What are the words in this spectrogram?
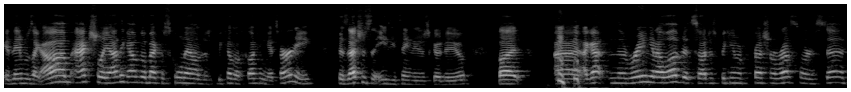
and then was like, "I'm actually, I think I'll go back to school now and just become a fucking attorney because that's just an easy thing to just go do." But I, I got in the ring and I loved it, so I just became a professional wrestler instead.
